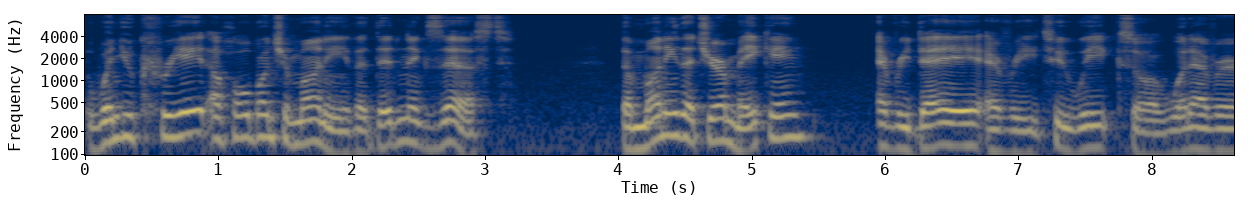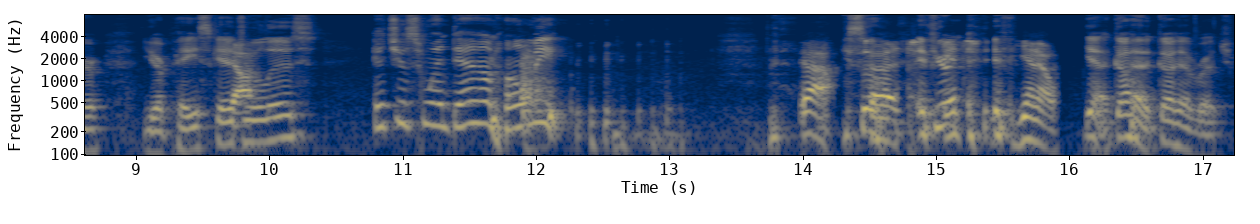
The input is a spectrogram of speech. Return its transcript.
When you create a whole bunch of money that didn't exist, the money that you're making every day, every two weeks, or whatever your pay schedule is, it just went down, homie. Yeah. So, 'cause if you're- if- you know, yeah, go ahead. Go ahead, Rich.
